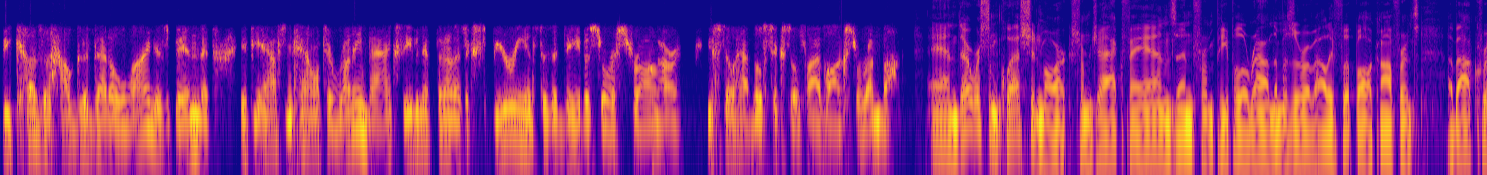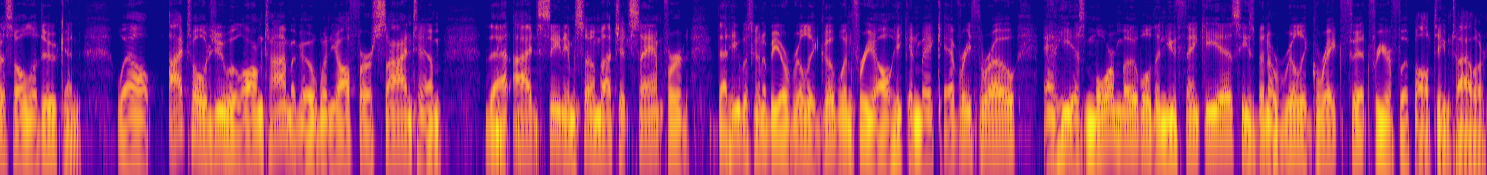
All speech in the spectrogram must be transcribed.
because of how good that O line has been. That if you have some talented running backs, even if they're not as experienced as a Davis or a Strong are, you still have those 605 Hogs to run behind. And there were some question marks from Jack fans and from people around the Missouri Valley Football Conference about Chris Oladokin. Well, I told you a long time ago when y'all first signed him that I'd seen him so much at Samford that he was going to be a really good one for y'all. He can make every throw, and he is more mobile than you think he is. He's been a really great fit for your football team, Tyler.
